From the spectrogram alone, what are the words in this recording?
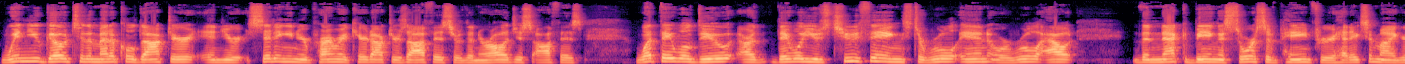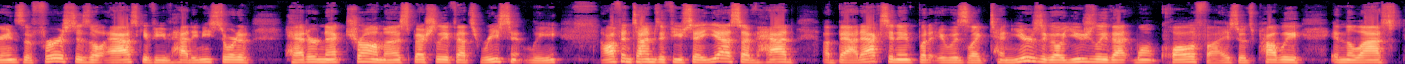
when you go to the medical doctor and you're sitting in your primary care doctor's office or the neurologist's office, what they will do are they will use two things to rule in or rule out the neck being a source of pain for your headaches and migraines. The first is they'll ask if you've had any sort of head or neck trauma, especially if that's recently. Oftentimes, if you say, Yes, I've had a bad accident, but it was like 10 years ago, usually that won't qualify. So it's probably in the last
